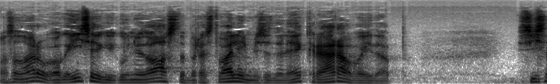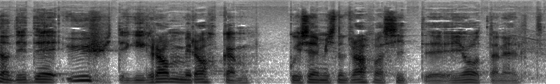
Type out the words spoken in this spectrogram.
ma saan aru, aga isegi kui nüüd aasta pärast valimised on ja EKRE ära võidab, siis nad ei tee ühtegi grammi rohkem kui see, mis nüüd rahvas siit ei oota neilt.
